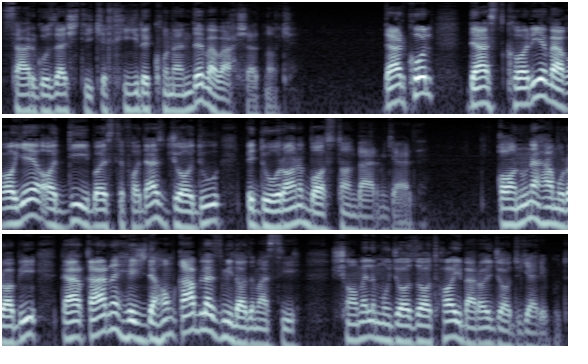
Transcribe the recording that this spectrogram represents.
سرگذشتی که خیره کننده و وحشتناکه. در کل دستکاری وقایع عادی با استفاده از جادو به دوران باستان برمیگرده. قانون همورابی در قرن هجدهم قبل از میلاد مسیح شامل مجازات هایی برای جادوگری بود.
